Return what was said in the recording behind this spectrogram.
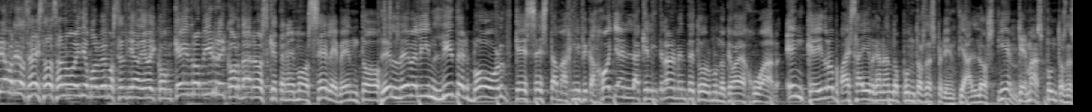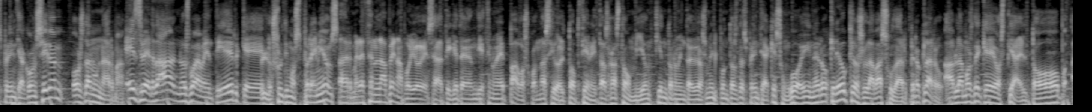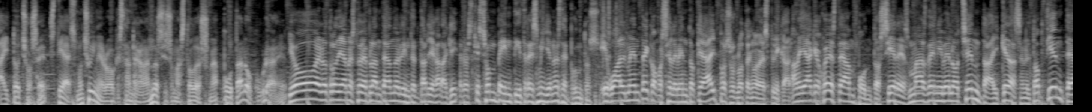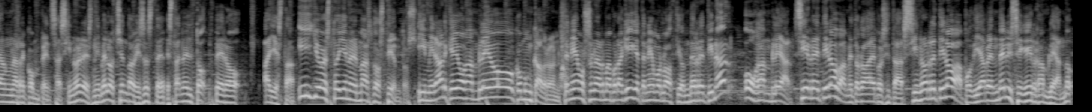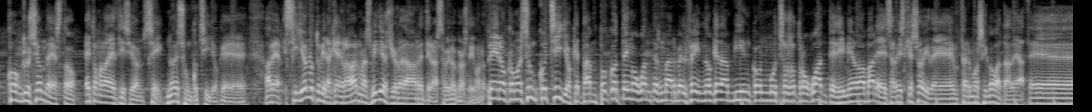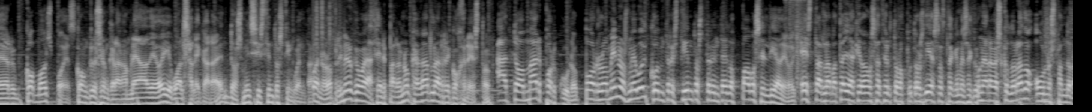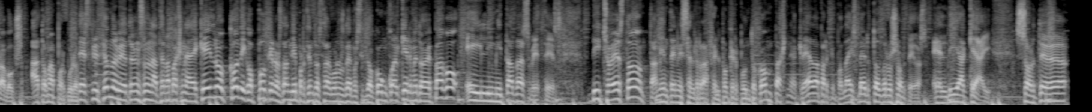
bienvenidos a un nuevo vídeo. Volvemos el día de hoy con K-Drop y recordaros que tenemos el evento del Leveling Leaderboard, que es esta magnífica joya en la que literalmente todo el mundo que vaya a jugar en K-Drop vais a ir ganando puntos de experiencia. Los 100 que más puntos de experiencia consigan os dan un arma. Es verdad, no os voy a mentir, que los últimos premios, a ver, merecen la pena, pues yo que a ti que te den 19 pavos cuando has sido el top 100 y te has gastado 1.192.000 puntos de experiencia, que es un huevo de dinero, creo que os la va a sudar. Pero claro, hablamos de que, hostia, el top hay tochos, ¿eh? Hostia, es mucho dinero que están regalando, si sumas todo, es una puta locura, ¿eh? Yo el otro día me estuve planteando el intentar llegar aquí, pero es que son 23 millones de puntos. Igualmente, como es el evento que hay, pues os lo tengo que explicar. A medida que juegues te dan puntos. Si eres más de nivel 80 y quedas en el top 100, te dan una recompensa. Si no eres nivel 80, veis este, está en el top, pero Ahí está. Y yo estoy en el más 200. Y mirar que yo gambleo como un cabrón. Teníamos un arma por aquí que teníamos la opción de retirar o gamblear. Si retiraba, me tocaba depositar. Si no retiraba, podía vender y seguir gambleando. Conclusión de esto. He tomado la decisión. Sí, no es un cuchillo que... A ver, si yo no tuviera que grabar más vídeos, yo le daba a retirar. ¿Sabéis lo que os digo? No? Pero como es un cuchillo que tampoco tengo guantes Marvel Fate, no quedan bien con muchos otros guantes y mierda varias, sabéis que soy de enfermo psicópata de hacer combos, pues conclusión que la gambleada de hoy igual sale cara, ¿eh? 2650. Bueno, lo primero que voy a hacer para no cagarla es recoger esto. A tomar por culo. Por lo menos me voy con 332 pavos el día de hoy. Esta es la batalla que vamos a hacer todos los putos días hasta que me saque un arabesco dorado o unos Pandora Box. A tomar por culo. Descripción del vídeo tenéis enlace a la página de Keydro. Código Poker os dan 10% hasta el bonus depósito con cualquier método de pago e ilimitadas veces. Dicho esto, también tenéis el rafelpoker.com, página creada para que podáis ver todos los sorteos. El día que hay. Sorteo...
